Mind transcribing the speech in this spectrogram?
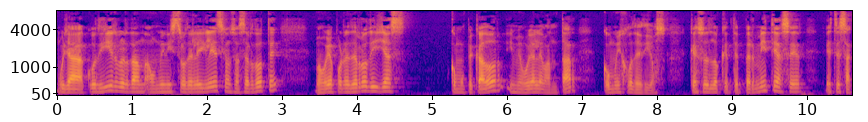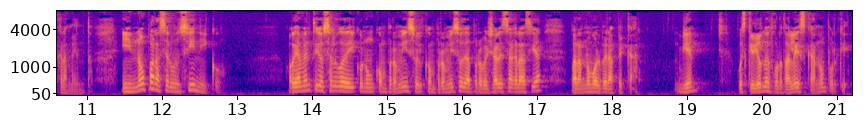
voy a acudir, ¿verdad?, a un ministro de la iglesia, un sacerdote, me voy a poner de rodillas como pecador y me voy a levantar como hijo de Dios, que eso es lo que te permite hacer este sacramento. Y no para ser un cínico. Obviamente yo salgo de ahí con un compromiso, el compromiso de aprovechar esa gracia para no volver a pecar. Bien, pues que Dios me fortalezca, ¿no? Porque,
